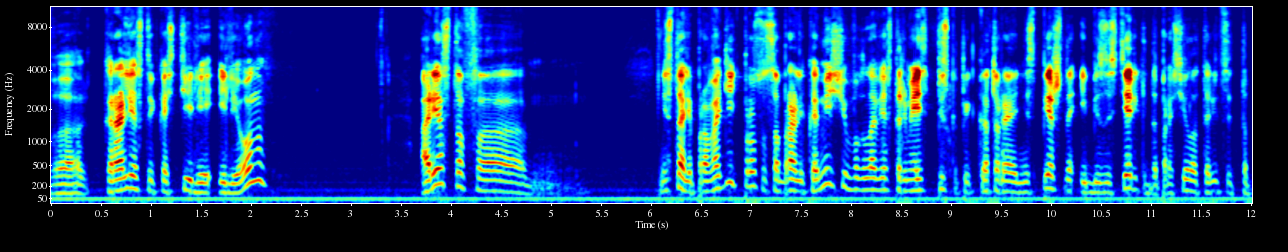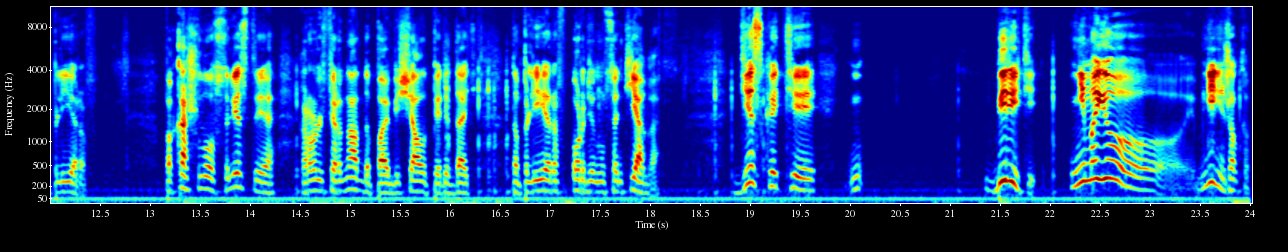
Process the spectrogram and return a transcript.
В королевстве Кастилии и Леон арестов э, не стали проводить, просто собрали комиссию во главе с тремя епископами, которая неспешно и без истерики допросила 30 тамплиеров. Пока шло следствие, король Фернандо пообещал передать тамплиеров ордену Сантьяго. Дескать, э, берите, не мое, мне не жалко.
